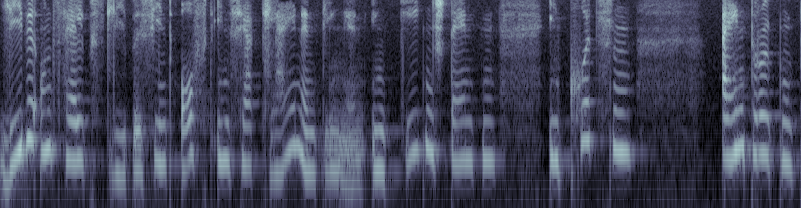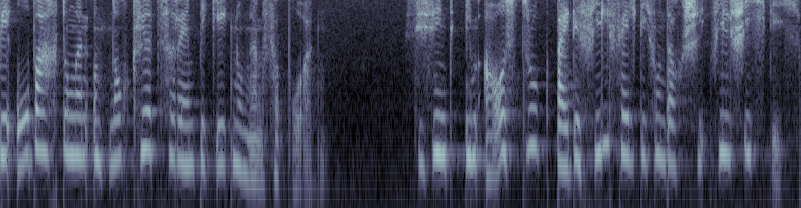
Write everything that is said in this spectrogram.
Liebe und Selbstliebe sind oft in sehr kleinen Dingen, in Gegenständen, in kurzen Eindrücken, Beobachtungen und noch kürzeren Begegnungen verborgen. Sie sind im Ausdruck beide vielfältig und auch vielschichtig.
